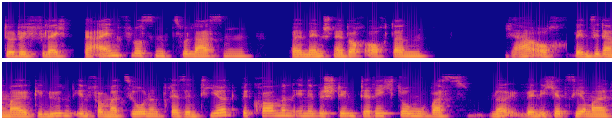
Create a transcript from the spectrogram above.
dadurch vielleicht beeinflussen zu lassen, weil Menschen ja doch auch dann, ja, auch wenn sie dann mal genügend Informationen präsentiert bekommen in eine bestimmte Richtung, was, ne, wenn ich jetzt hier mal,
